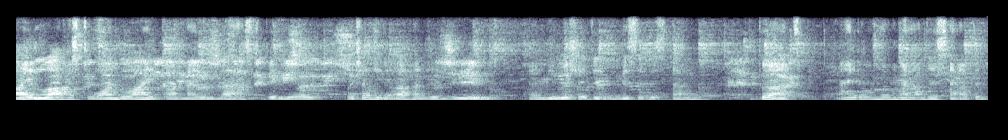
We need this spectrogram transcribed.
I lost one like on my last video, which only got 100 views. I only wish I didn't miss it this time. But, I don't know how this happened,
